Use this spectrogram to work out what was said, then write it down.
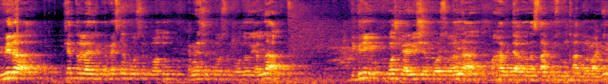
ವಿವಿಧ ಕ್ಷೇತ್ರಗಳಲ್ಲಿ ಪ್ರೊಫೆಷನಲ್ ಕೋರ್ಸ್ ಇರ್ಬೋದು ಕನ್ವೆನ್ಷನಲ್ ಕೋರ್ಸ್ ಇರ್ಬೋದು, ಎಲ್ಲ ಡಿಗ್ರಿ ಪೋಸ್ಟ್ ಗ್ರಾಜುಯೇಷನ್ ಕೋರ್ಸ್ಗಳನ್ನು ಮಹಾವಿದ್ಯಾಲಯಗಳನ್ನು ಸ್ಥಾಪಿಸುವ ಮುಖಾಂತರವಾಗಿ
